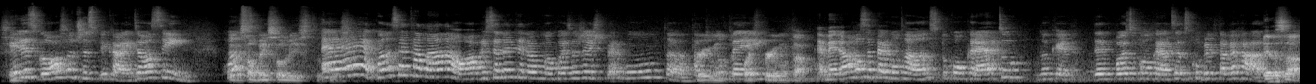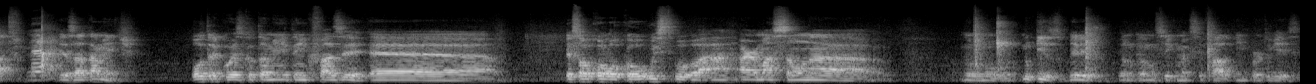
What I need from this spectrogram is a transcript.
Sim. Eles gostam de te explicar. Então, assim, quando, Eles são bem solícitos. é, quando você tá lá na obra e você não entendeu alguma coisa, gente, pergunta, tá tudo Pergunta, bem. pode perguntar. É melhor você perguntar antes do concreto do que depois do concreto você descobrir que estava errado. Exato. Né? Exatamente. Outra coisa que eu também tenho que fazer é. O pessoal colocou o a a armação na, no, no, no piso, beleza. Eu, eu não sei como é que se fala em português.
